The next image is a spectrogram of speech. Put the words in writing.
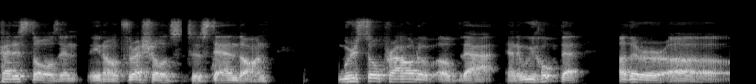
pedestals and you know thresholds to stand on. We're so proud of, of that, and we hope that other uh,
